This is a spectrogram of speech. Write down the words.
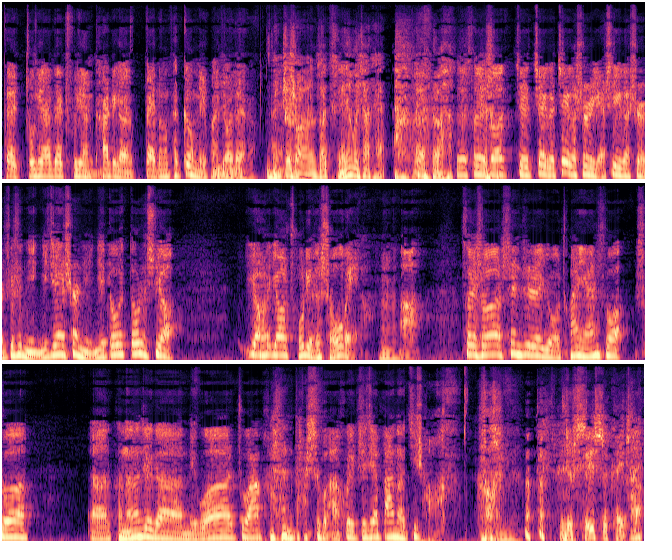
在中间再出现他这个拜登，他更没法交代了。至少他肯定会下台，是吧？所以所以说这这个这个事儿也是一个事儿，就是你你这些事儿你你都都是需要要要处理的首尾啊，嗯啊，所以说甚至有传言说说，呃，可能这个美国驻阿富汗 大使馆会直接搬到机场，好，那就随时可以撤传。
